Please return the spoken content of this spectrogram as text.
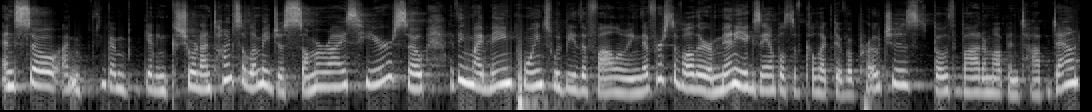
And so I think I'm getting short on time, so let me just summarize here. So I think my main points would be the following. That first of all, there are many examples of collective approaches, both bottom up and top down,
